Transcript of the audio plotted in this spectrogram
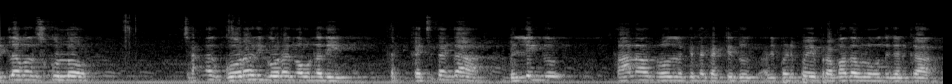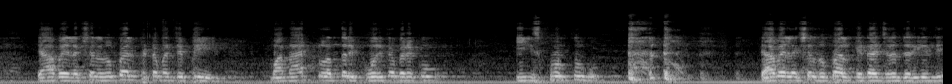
ఎద్లాబాద్ స్కూల్లో చాలా ఘోరాది ఘోరంగా ఉన్నది. ఖచ్చితంగా బిల్డింగ్ చాలా రోజుల కింద కట్టిండ్రు అది పడిపోయే ప్రమాదంలో ఉంది కనుక యాభై లక్షల రూపాయలు పెట్టమని చెప్పి మా నాయకులందరి కోరిక మేరకు ఈ స్కూల్కు యాభై లక్షల రూపాయలు కేటాయించడం జరిగింది.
